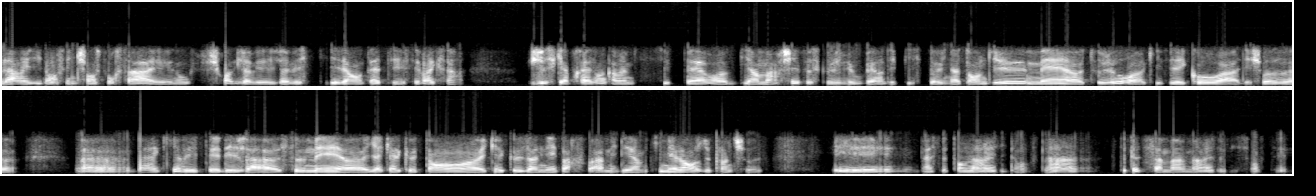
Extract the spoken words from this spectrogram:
la résidence est une chance pour ça. Et donc, je crois que j'avais, j'avais cette idée-là en tête. Et c'est vrai que ça, jusqu'à présent, quand même super bien marché parce que j'ai ouvert des pistes inattendues, mais euh, toujours euh, qui faisaient écho à des choses euh, bah, qui avaient été déjà semées il y a quelques temps, quelques années parfois, mais des, un petit mélange de plein de choses. Et bah, ce temps de la résidence, là, c'est peut-être ça ma, ma résolution. C'était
